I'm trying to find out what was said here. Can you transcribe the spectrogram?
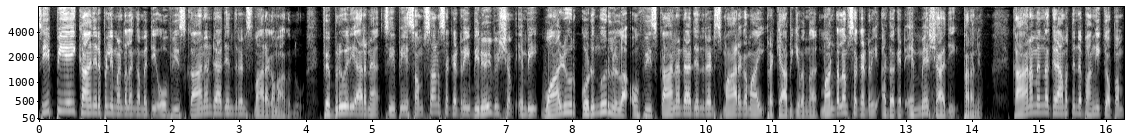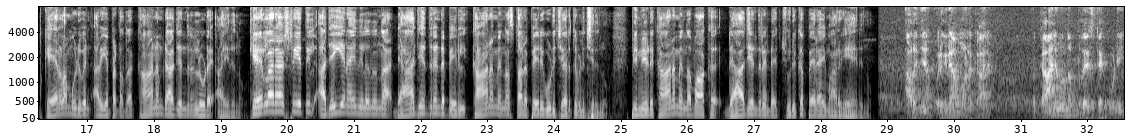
C P I Kanjirappally മണ്ഡലം committee office Kanam Rajendran സ്മാരകമാകുന്നു. February ആറിന് സി പി ഐ സംസ്ഥാന secretary Binoy Viswam M P Vazhoor കൊടുങ്ങൂരിലുള്ള office Kanam Rajendran സ്മാരകമായി പ്രഖ്യാപിക്കുമെന്ന് മണ്ഡലം secretary advocate M A Shaji പറഞ്ഞു. കാനം എന്ന ഗ്രാമത്തിന്റെ ഭംഗിക്കൊപ്പം കേരളം മുഴുവൻ അറിയപ്പെട്ടത് കാനം രാജേന്ദ്രനിലൂടെ ആയിരുന്നു. കേരള രാഷ്ട്രീയത്തിൽ അജയ്യനായി നിലനിന്ന രാജേന്ദ്രന്റെ പേരിൽ കാനം എന്ന സ്ഥലപ്പേര് കൂടി ചേർത്ത് വിളിച്ചിരുന്നു. പിന്നീട് കാനം എന്ന വാക്ക് രാജേന്ദ്രന്റെ ചുരുക്കപ്പേരായി മാറുകയായിരുന്നു. അറിഞ്ഞ ഒരു ഗ്രാമമാണ് കാനം. അപ്പോൾ കാനം എന്ന പ്രദേശത്തെ കൂടി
